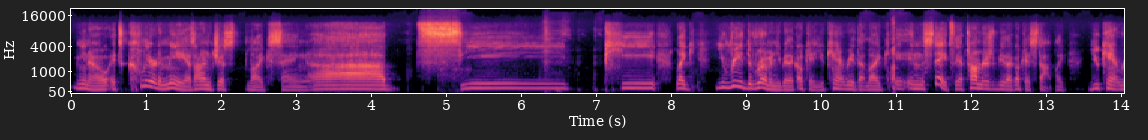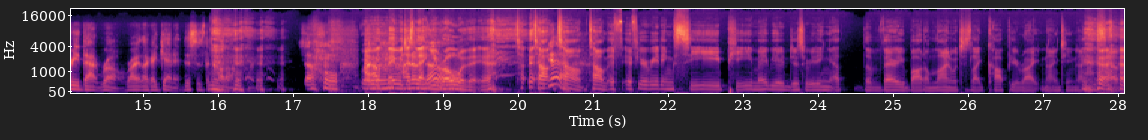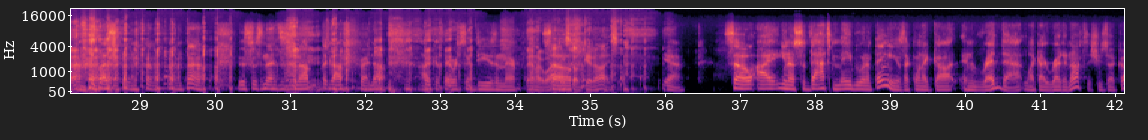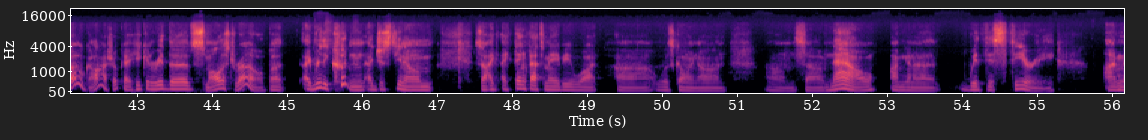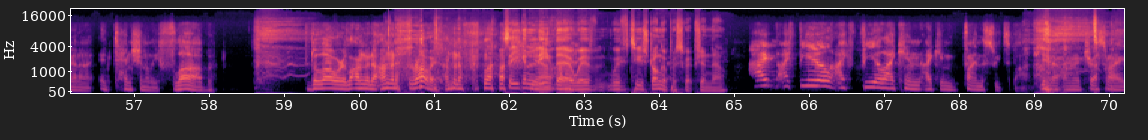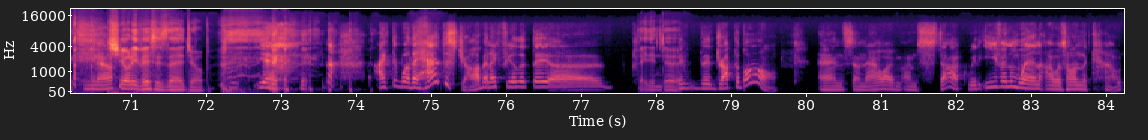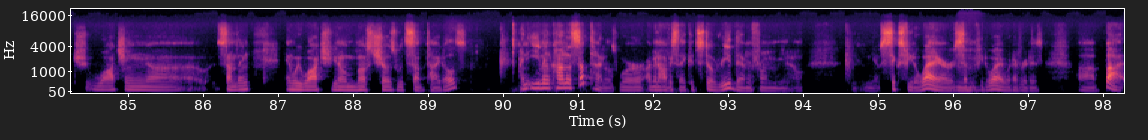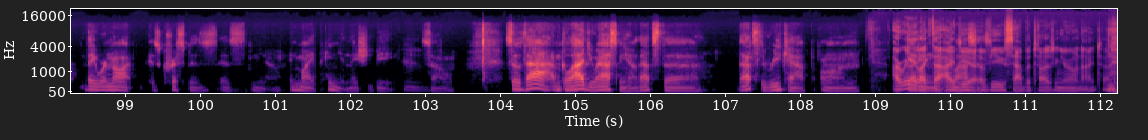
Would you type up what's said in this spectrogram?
you know, it's clear to me as I'm just like saying, ah, C P. Like you read the room and you'd be like, okay, you can't read that. Like in the States, the optometrist would be like, okay, stop. Like you can't read that row, right? Like I get it. This is the cutoff point. So They I they were just don't letting you roll with it, yeah. T- Tom, Yeah. Tom, Tom, if if you're reading CP, maybe you're just reading at the very bottom line, which is like copyright 1997. no, this was not, this is not the copyright. No, because there were some D's in there. They're like, wow, he's So- got good eyes. Yeah. So I, you know, so that's maybe what I'm thinking is like when I got and read that, like I read enough that she's like, oh gosh, okay, he can read the smallest row, but I really couldn't. I just, you know, um, so I, I think that's maybe what uh, was going on. Um, so now I'm gonna, with this theory, I'm gonna intentionally flub the lower. I'm gonna, I'm gonna throw it. I'm gonna flub. so you can you know, leave there I'm- with with too strong a prescription now. I I feel I feel I can I can find the sweet spot. You know, I'm gonna trust my you know Surely this is their job. yeah. I think well they had this job and I feel that they uh They didn't do it. they, they dropped the ball. And so now I'm I'm stuck with even when I was on the couch watching uh something and we watch, you know, most shows with subtitles. And even kind of subtitles were, I mean, obviously I could still read them from, you know, you know, six feet away or seven Mm. feet away, whatever it is. Uh, but they were not as crisp as as, you know, in my opinion, they should be. Mm. So, so that I'm glad you asked me how that's the that's the recap on. I really like getting that the idea of you sabotaging your own eye test.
